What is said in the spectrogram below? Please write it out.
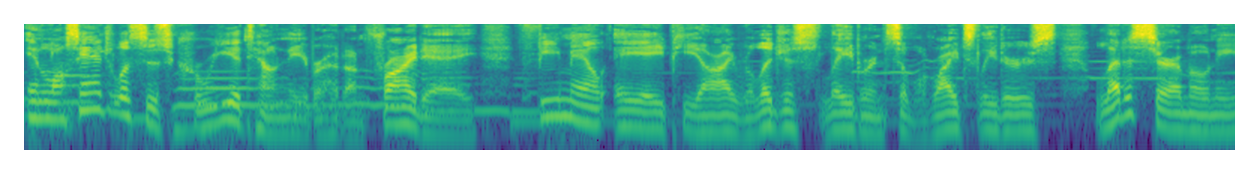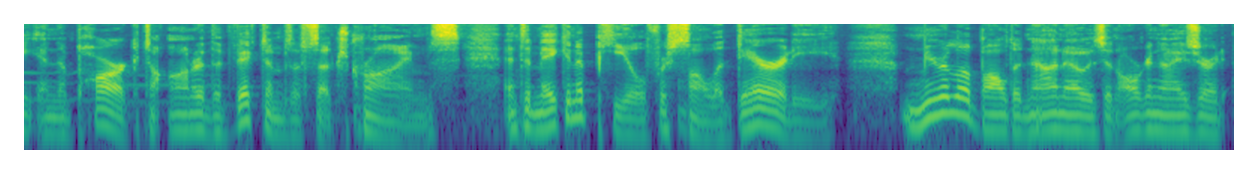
In Los Angeles' Koreatown neighborhood on Friday, female AAPI religious, labor, and civil rights leaders led a ceremony in the park to honor the victims of such crimes and to make an appeal for solidarity. Myrla Baldonado is an organizer at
